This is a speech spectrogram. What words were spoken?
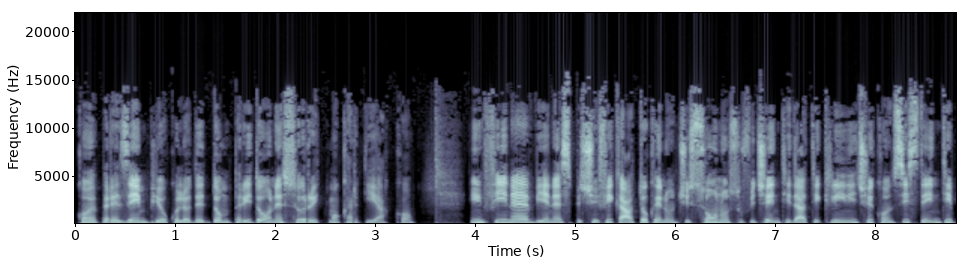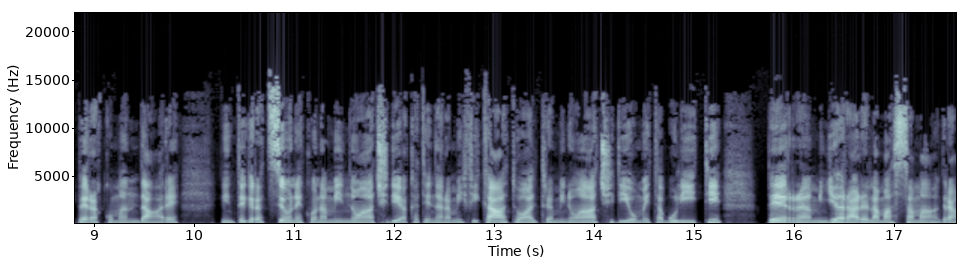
come per esempio quello del domperidone sul ritmo cardiaco. Infine viene specificato che non ci sono sufficienti dati clinici consistenti per raccomandare l'integrazione con aminoacidi a catena ramificata o altri aminoacidi o metaboliti per migliorare la massa magra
